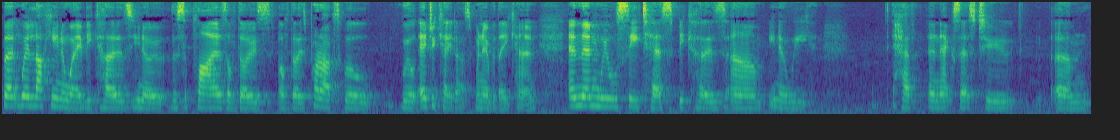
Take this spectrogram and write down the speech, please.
But we're lucky in a way because you know the suppliers of those of those products will will educate us whenever they can, and then we will see tests because um, you know we have an access to um,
